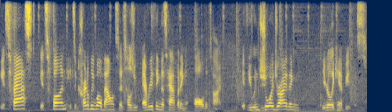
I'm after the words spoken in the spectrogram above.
it's fast, it's fun, it's incredibly well balanced, and it tells you everything that's happening all the time. If you enjoy driving, you really can't beat this.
